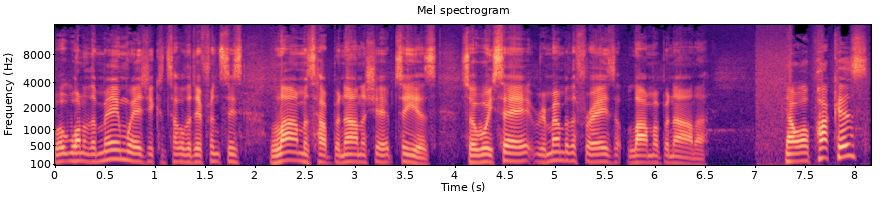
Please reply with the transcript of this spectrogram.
but one of the main ways you can tell the difference is llamas have banana shaped ears. So we say, remember the phrase llama banana. Now alpacas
